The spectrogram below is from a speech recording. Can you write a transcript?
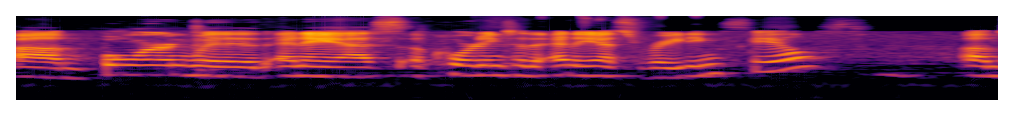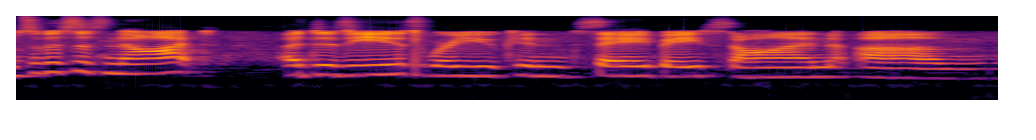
um, born with NAS according to the NAS rating scales. Um, so this is not a disease where you can say based on um,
